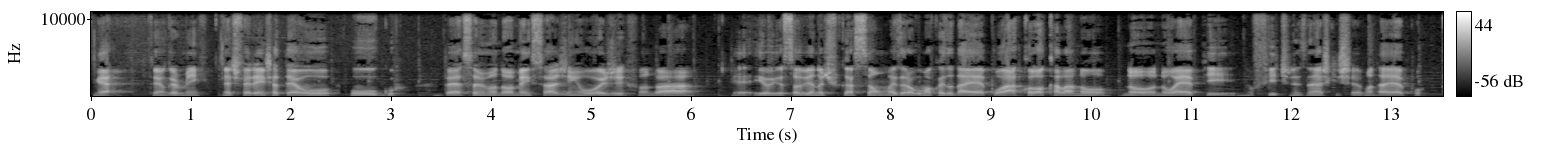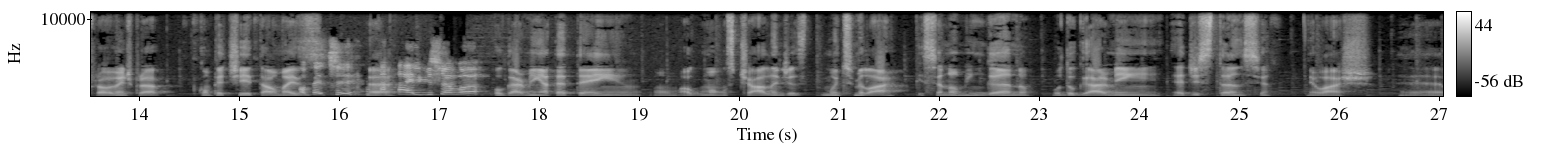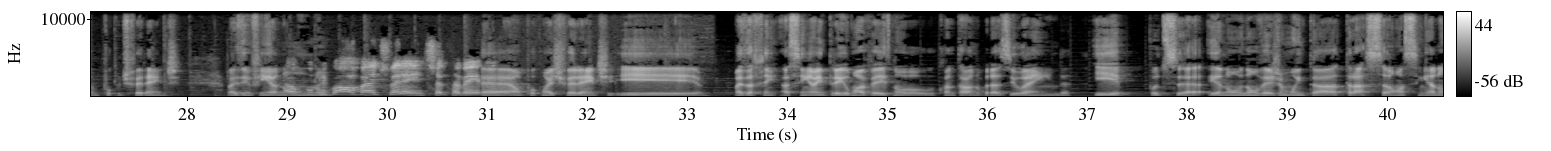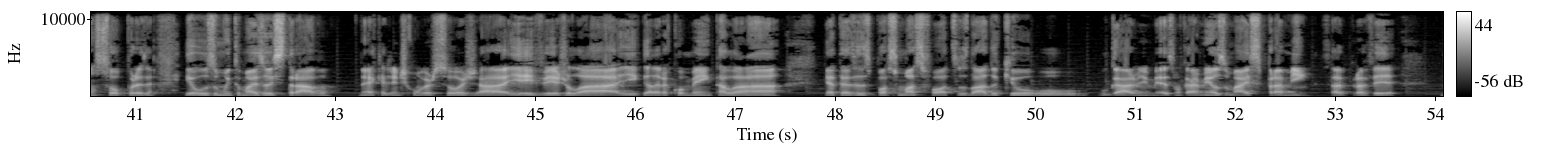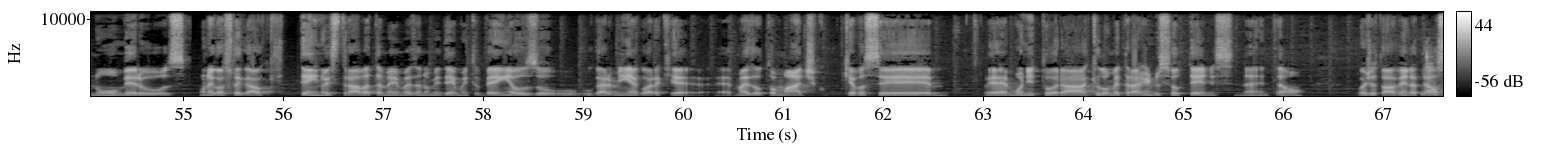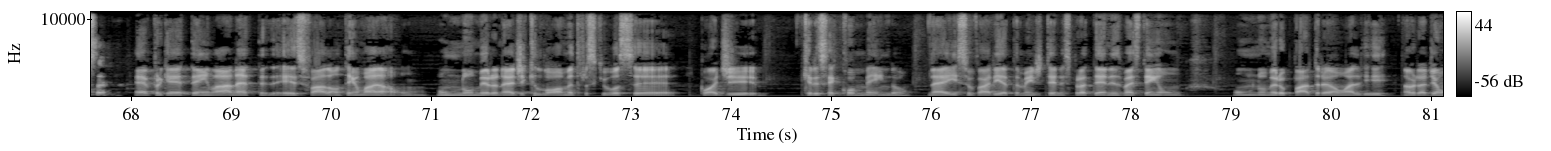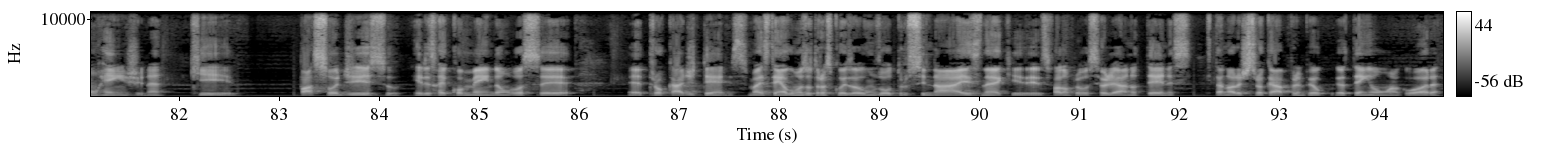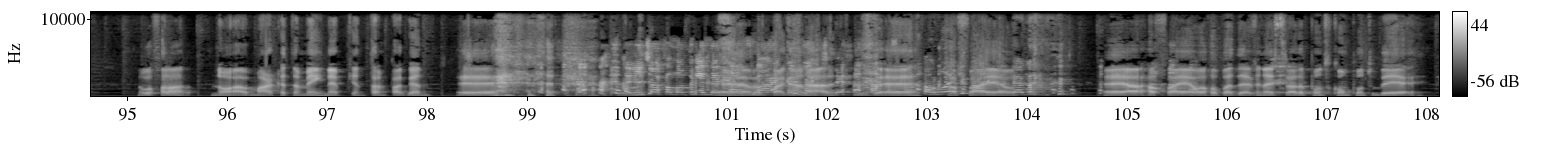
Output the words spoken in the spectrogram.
É, tem um Garmin. É diferente. Até o, o Hugo, Bessa me mandou uma mensagem hoje falando: Ah, é, eu, eu só vi a notificação, mas era alguma coisa da Apple. Ah, coloca lá no, no, no app, no fitness, né? Acho que chama da Apple, provavelmente para competir e tal, mas. Competir. É, Ele me chamou. O Garmin até tem um, alguns challenges muito similar. E se eu não me engano, o do Garmin é distância, eu acho. É um pouco diferente. Mas enfim, eu não. É, o público-alvo não... é diferente também, né? É, é um pouco mais diferente. E mas assim, assim, eu entrei uma vez no, quando tava no Brasil ainda. E, putz, é, eu não, não vejo muita atração, assim. Eu não sou, por exemplo. Eu uso muito mais o Strava, né? Que a gente conversou já. E aí vejo lá e galera comenta lá. E até às vezes posto umas fotos lá do que o, o, o Garmin mesmo. O Garmin eu uso mais para mim, sabe? Para ver números. Um negócio legal que tem no Strava também, mas eu não me dei muito bem. Eu uso o, o Garmin agora, que é, é mais automático, que é você é, monitorar a quilometragem do seu tênis, né? Então, hoje eu tava vendo até Nossa. Uns... É, porque tem lá, né? Eles falam, tem uma, um, um número, né, de quilômetros que você pode... que eles recomendam, né? Isso varia também de tênis para tênis, mas tem um, um número padrão ali. Na verdade é um range, né? Que passou disso, eles recomendam você é, trocar de tênis. Mas tem algumas outras coisas, alguns outros sinais, né, que eles falam para você olhar no tênis, que tá na hora de trocar. Por exemplo, eu, eu tenho um agora, não vou falar a marca também, né, porque não tá me pagando. É... a gente já falou 300 é, não vou pagar nada. Se quiser, Rafael, é, rafael, arroba devnaestrada.com.br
